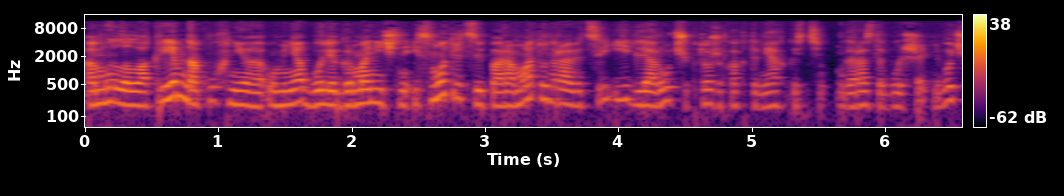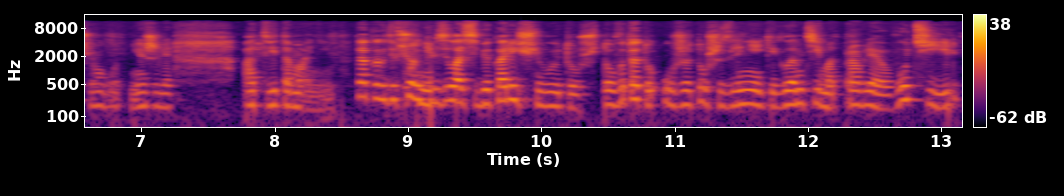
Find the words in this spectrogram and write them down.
мыло лакрем на кухне у меня более гармонично и смотрится, и по аромату нравится, и для ручек тоже как-то мягкость гораздо больше от него, чем вот, нежели от Витамании. Так как девчонка взяла себе коричневую тушь, то вот эту уже тушь из линейки Glam отправляю в утиль.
